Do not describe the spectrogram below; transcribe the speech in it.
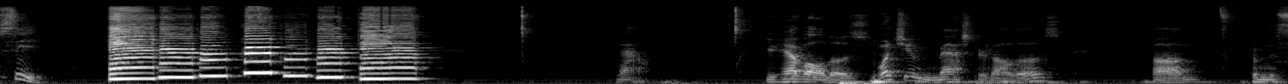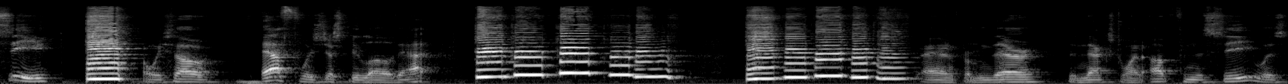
To C. Now, you have all those. Once you've mastered all those, um, from the C, and we saw F was just below that. And from there, the next one up from the C was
